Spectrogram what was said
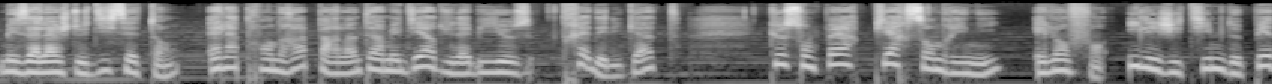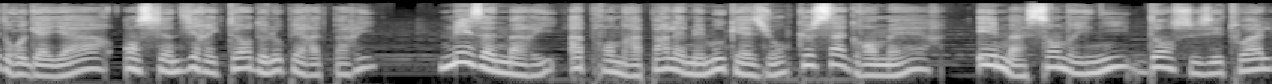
Mais à l'âge de 17 ans, elle apprendra par l'intermédiaire d'une habilleuse très délicate que son père Pierre Sandrini est l'enfant illégitime de Pedro Gaillard, ancien directeur de l'Opéra de Paris, mais Anne-Marie apprendra par la même occasion que sa grand-mère, Emma Sandrini, danseuse étoile,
